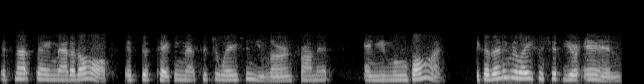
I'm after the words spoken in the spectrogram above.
It's not saying that at all. It's just taking that situation, you learn from it, and you move on. Because any mm-hmm. relationship you're in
